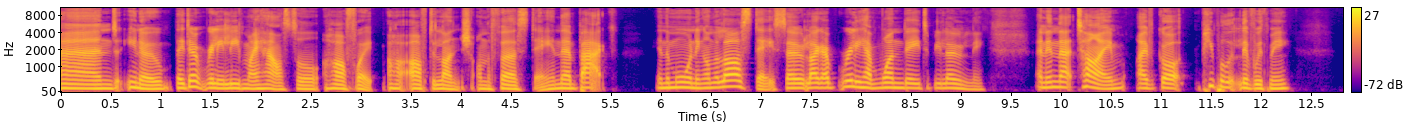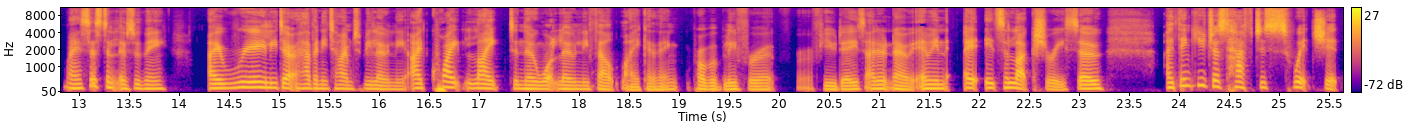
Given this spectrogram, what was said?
And, you know, they don't really leave my house till halfway uh, after lunch on the first day, and they're back in the morning on the last day. So, like, I really have one day to be lonely. And in that time, I've got people that live with me. My assistant lives with me. I really don't have any time to be lonely. I'd quite like to know what lonely felt like, I think, probably for a, for a few days. I don't know. I mean, it, it's a luxury. So, I think you just have to switch it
